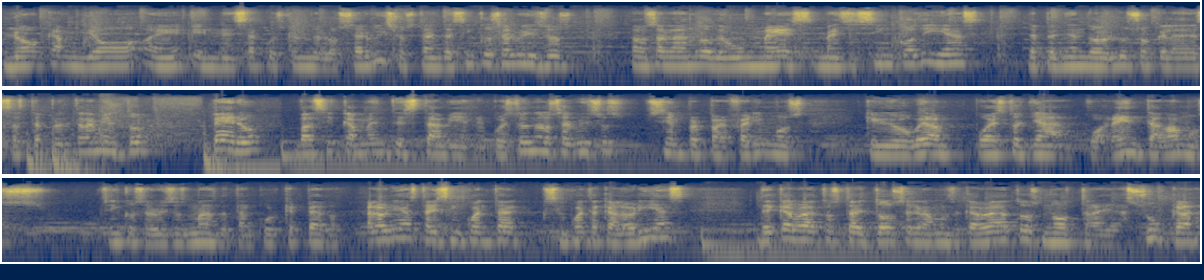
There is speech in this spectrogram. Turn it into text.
no cambió eh, en esa cuestión de los servicios. 35 servicios, estamos hablando de un mes, mes y 5 días, dependiendo del uso que le des a este preentrenamiento. Pero básicamente está bien. En cuestión de los servicios, siempre preferimos que hubieran puesto ya 40, vamos, 5 servicios más de Tancur, que pedo. Calorías, trae 50, 50 calorías. De carbohidratos trae 12 gramos de carbohidratos, no trae azúcar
